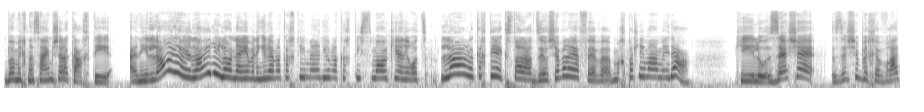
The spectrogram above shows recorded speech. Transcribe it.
במכנסיים שלקחתי? אני לא, לא היה לי לא נעים, ואני אגיד להם, לקחתי מדיום, לקחתי small, כי אני רוצה... לא, לקחתי extra large, זה יושב עליי יפה, ומה אכפת לי מה המידה? כאילו, זה, ש... זה שבחברת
